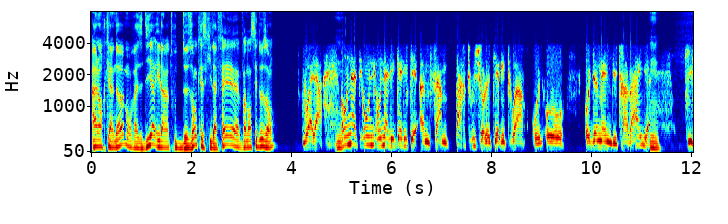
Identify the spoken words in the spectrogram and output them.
alors qu'un homme, on va se dire, il a un trou de deux ans, qu'est-ce qu'il a fait euh, pendant ces deux ans? Voilà. Mm. On a, on, on a l'égalité homme-femme partout sur le territoire au, au, au domaine du travail, Mm. qui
